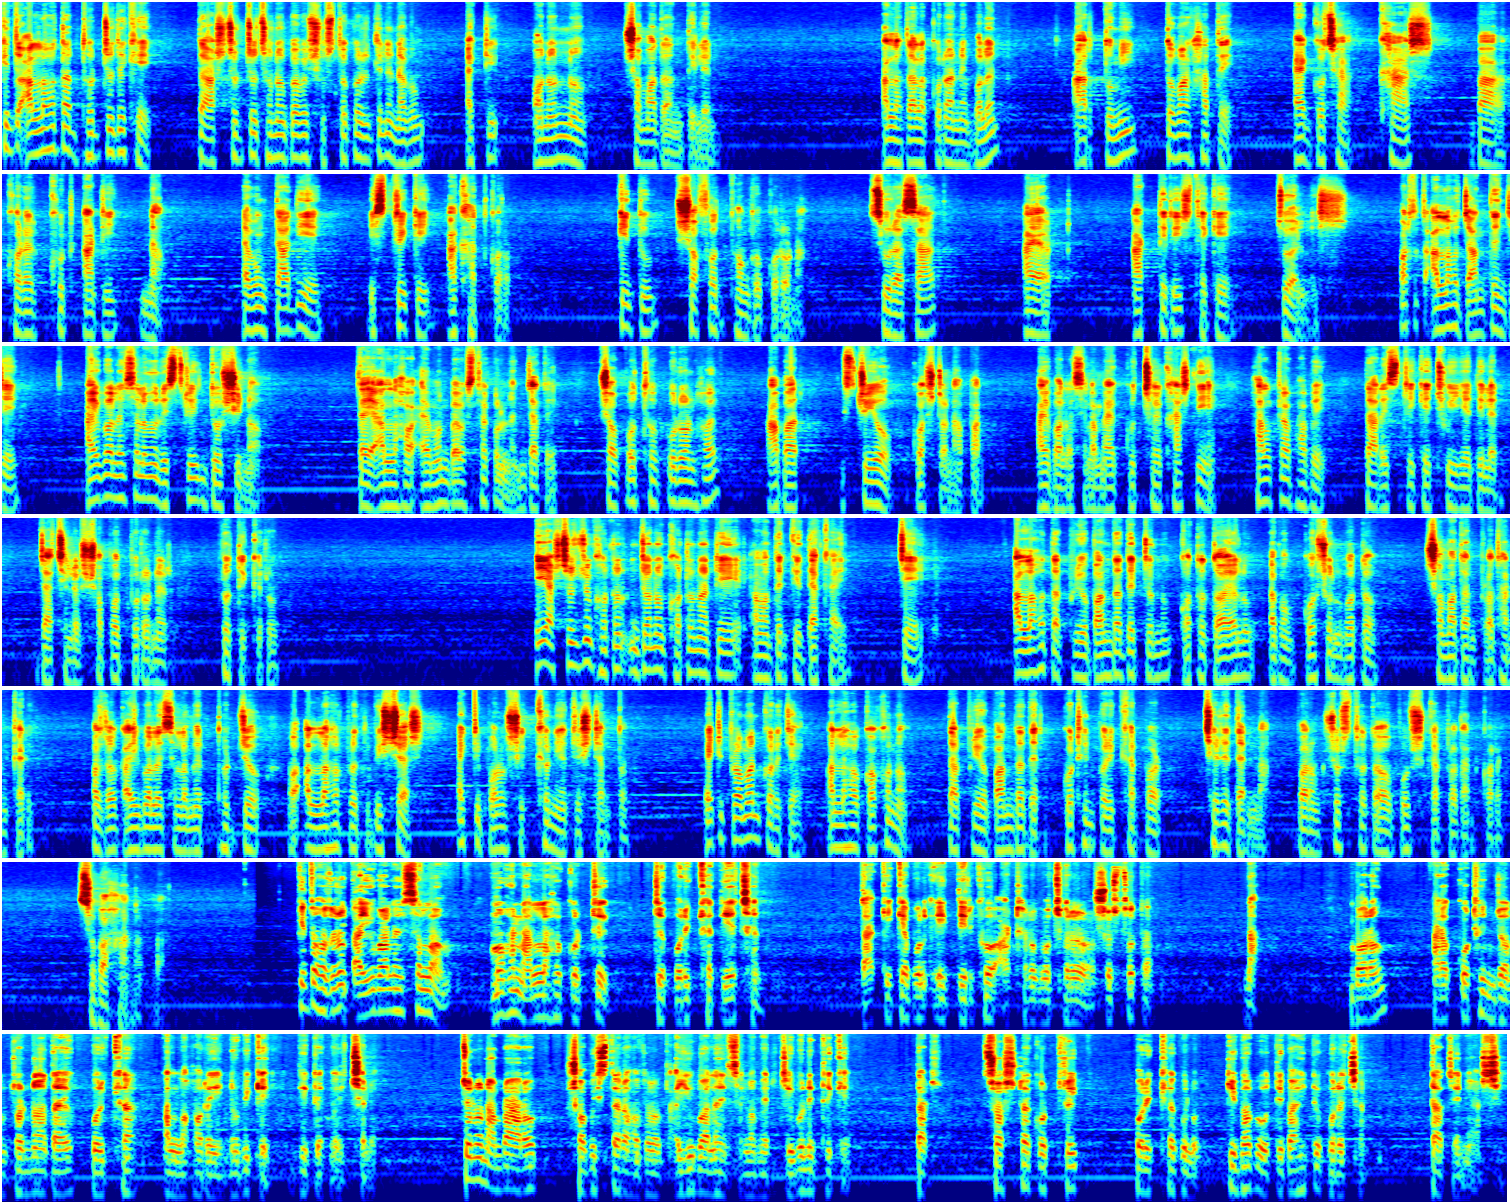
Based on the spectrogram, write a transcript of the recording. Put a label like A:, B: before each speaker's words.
A: কিন্তু আল্লাহ তার ধৈর্য দেখে তা আশ্চর্যজনকভাবে সুস্থ করে দিলেন এবং একটি অনন্য সমাধান দিলেন। আল্লাহ তালা কোরআনে বলেন, আর তুমি তোমার হাতে এক গোছা ঘাস বা খড়ের খুঁট আঁটি নাও এবং তা দিয়ে স্ত্রীকে আঘাত করো, কিন্তু শপথ ভঙ্গ করো না। সুরা সাদ, আয়াত আটত্রিশ থেকে চুয়াল্লিশ। অর্থাৎ আল্লাহ জানতেন যে আইব আলাইসাল্লামের স্ত্রী দোষী নন তাই আল্লাহ এমন ব্যবস্থা করলেন যাতে শপথ পূরণ হয়, আবার স্ত্রীও কষ্ট না পান। আইব আলাইসাল্লাম এক গুচ্ছ ঘাস নিয়ে হালকাভাবে তার স্ত্রীকে ছুঁয়ে দিলেন, যা ছিল শপথ পূরণের প্রতীকরূপ এই আশ্চর্যজনক ঘটনাটি আমাদেরকে দেখায় যে আল্লাহ তার প্রিয় বান্দাদের জন্য কত দয়ালু এবং কৌশলগত সমাধান প্রদানকারী। হজরত আইব আলাইসাল্লামের ধৈর্য ও আল্লাহর প্রতি বিশ্বাস একটি বড় শিক্ষণীয় দৃষ্টান্ত। এটি প্রমাণ করে যে আল্লাহ কখনো তার প্রিয় বান্দাদের কঠিন পরীক্ষার পর ছেড়ে দেন না, বরং সুস্থতা ও পুরস্কার প্রদান করেন। সুবাহান আল্লাহ কিন্তু হজরত আইব আলাইসাল্লাম মহান আল্লাহ কর্তৃক যে পরীক্ষা দিয়েছেন তা কি কেবল এই দীর্ঘ আঠারো বছরের অসুস্থতা? না। বরং আরও কঠিন যন্ত্রণাদায়ক পরীক্ষা আল্লাহর এই নবীকে দিতে হয়েছিল। চলুন আমরা আরও সবিস্তারে হজরত আইয়ুব আলাহিসাল্লামের জীবনী থেকে তার স্রষ্টা কর্তৃক পরীক্ষাগুলো কীভাবে অতিবাহিত করেছেন তা জেনে আসি।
